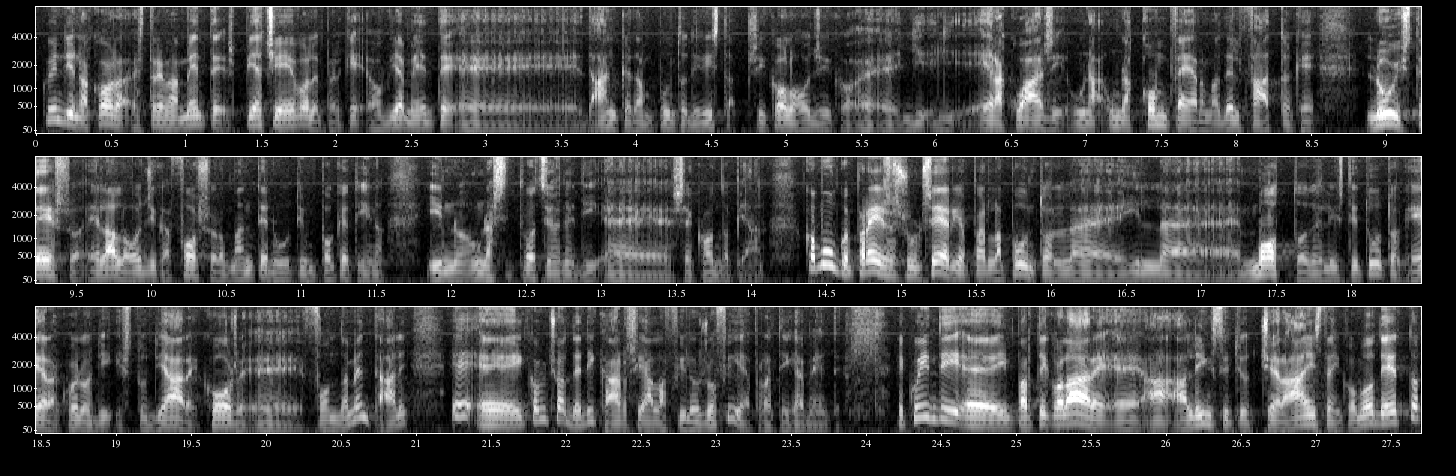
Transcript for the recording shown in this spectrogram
Quindi una cosa estremamente spiacevole perché ovviamente eh, anche da un punto di vista psicologico eh, gli, gli era quasi una, una, conferma del fatto che lui stesso e la logica fossero mantenuti un pochettino in una situazione di eh, secondo piano. Comunque prese sul serio per l'appunto il, il, motto dell'istituto che era quello di studiare cose eh, fondamentali e eh, incominciò a dedicarsi alla filosofia praticamente. E quindi eh, in particolare eh, all'Institute c'era Einstein come ho detto,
